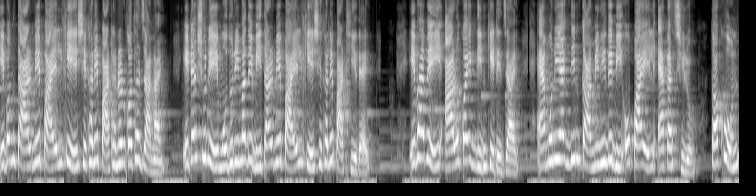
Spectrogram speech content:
এবং তার মেয়ে পায়েলকে সেখানে পাঠানোর কথা জানায়। এটা শুনে মধুরিমা দেবী তার মেয়ে পায়েলকে সেখানে পাঠিয়ে দেয়। এভাবেই আরও কয়েকদিন কেটে যায়। এমনই একদিন কামিনী দেবী ও পায়েল একা ছিল। তখন,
